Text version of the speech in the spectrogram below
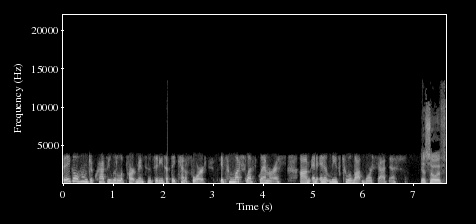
they go home to crappy little apartments in cities that they can't afford. It's much less glamorous, um, and, and it leads to a lot more sadness. Yeah. So if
